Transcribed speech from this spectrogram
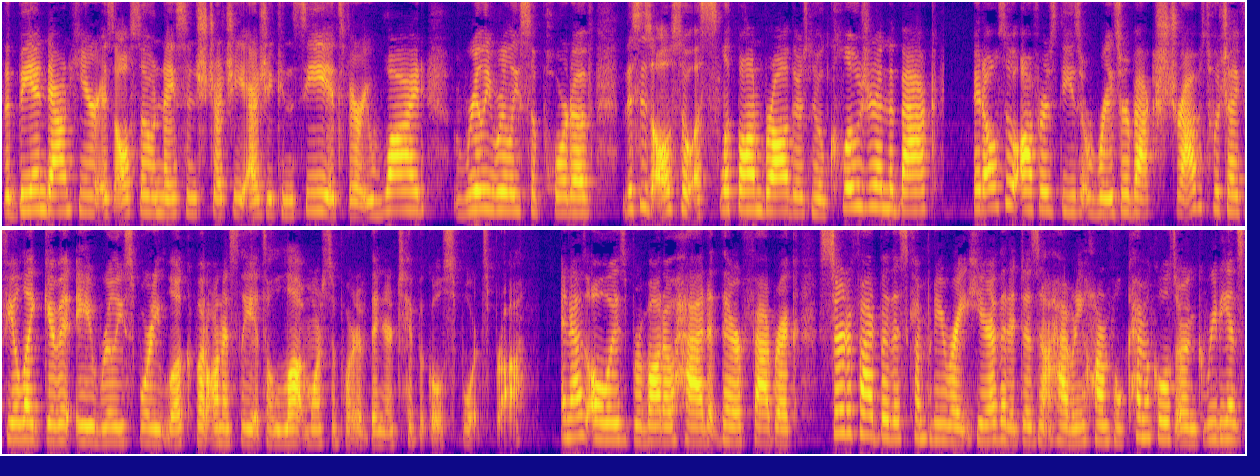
The band down here is also nice and stretchy as you can see. It's very wide, really, really supportive. This is also a slip-on bra. There's no closure in the back. It also offers these racerback straps, which I feel like give it a really sporty look, but honestly, it's a lot more supportive than your typical sports bra. And as always, Bravado had their fabric certified by this company right here that it does not have any harmful chemicals or ingredients,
